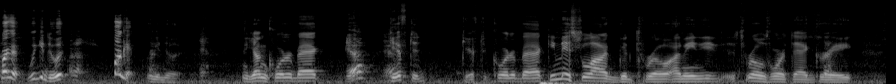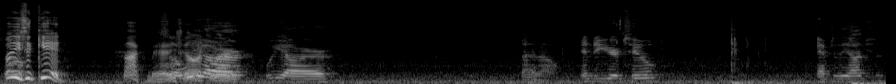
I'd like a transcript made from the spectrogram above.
Fuck it, we can do it. Why not us? Fuck it, we can do it." Yeah. Young quarterback, yeah. yeah. gifted, gifted quarterback. He missed a lot of good throw. I mean, his throws weren't that great, but he's a kid. Fuck man, he's So a we are we are I don't know into year two after the elections.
